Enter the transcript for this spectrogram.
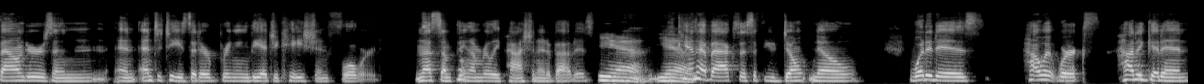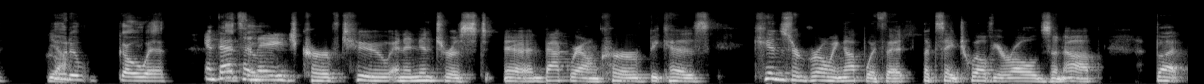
founders and and entities that are bringing the education forward and that's something i'm really passionate about is yeah yeah you can't have access if you don't know what it is how it works how to get in who yeah. to go with and that's and so, an age curve too and an interest and background curve because kids are growing up with it let's say 12 year olds and up but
